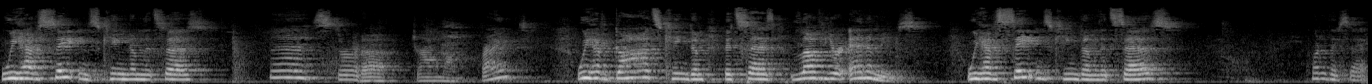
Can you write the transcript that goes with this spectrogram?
We have Satan's kingdom that says, eh, stir it up, drama, right? We have God's kingdom that says, love your enemies. We have Satan's kingdom that says, what do they say?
